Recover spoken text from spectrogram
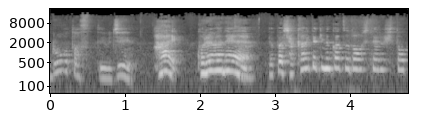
ロータスっていうジン。はい。これはね、はい。やっぱり社会的な活動をしてる人っ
